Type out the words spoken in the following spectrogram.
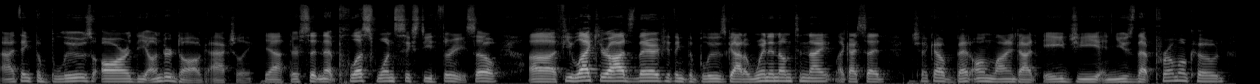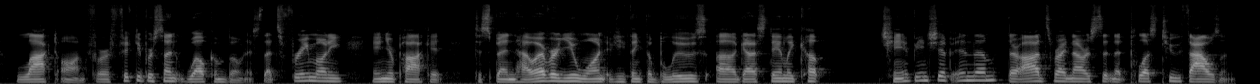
I think the Blues are the underdog, actually. Yeah, they're sitting at plus 163. So uh, if you like your odds there, if you think the Blues got a win in them tonight, like I said, check out betonline.ag and use that promo code locked on for a 50% welcome bonus. That's free money in your pocket to spend however you want. If you think the Blues uh, got a Stanley Cup championship in them, their odds right now are sitting at plus 2,000.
